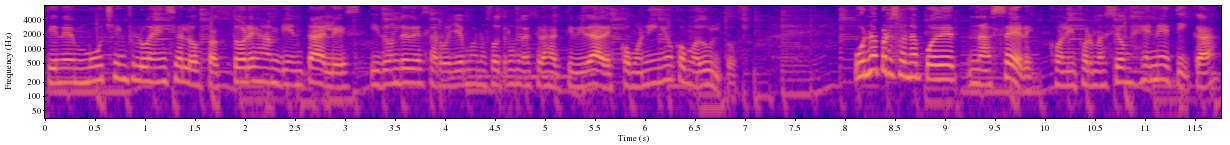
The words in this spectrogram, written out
tiene mucha influencia los factores ambientales y donde desarrollemos nosotros nuestras actividades, como niños como adultos. Una persona puede nacer con la información genética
